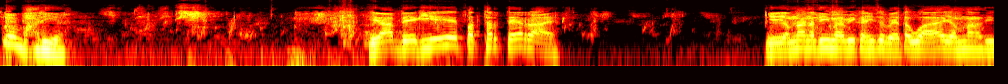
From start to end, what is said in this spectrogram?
तो भारी है। ये आप देखिए, ये पत्थर तैर रहा है। ये यमुना नदी में अभी कहीं से बहता हुआ है, यमुना नदी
